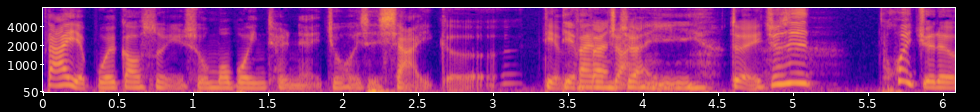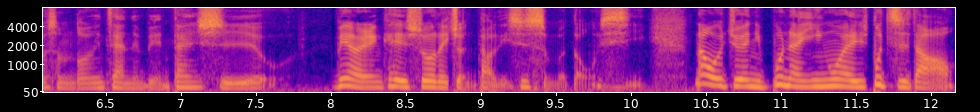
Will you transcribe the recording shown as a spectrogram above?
大家也不会告诉你说，Mobile Internet 就会是下一个典范转移。对，就是会觉得有什么东西在那边，但是。没有人可以说得准到底是什么东西。那我觉得你不能因为不知道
